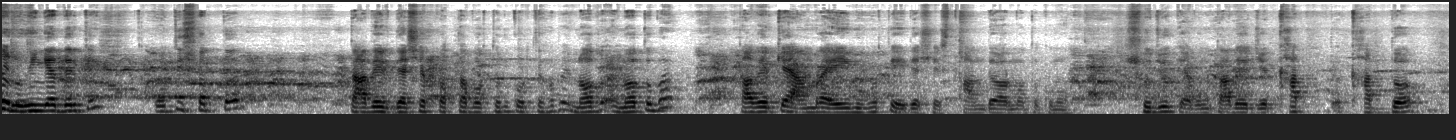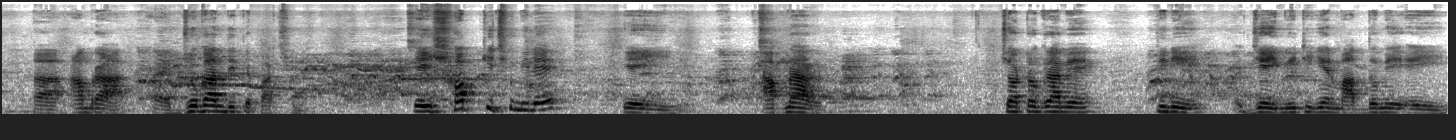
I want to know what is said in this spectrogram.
রোহিঙ্গাদেরকে অতি সত্বর তাদের দেশে প্রত্যাবর্তন করতে হবে। নত- নতুবা তাদেরকে আমরা এই মুহূর্তে এই দেশে স্থান দেওয়ার মতো কোনো সুযোগ এবং তাদের যে খাদ্য খাদ্য আমরা যোগান দিতে পারছি না। এই সব কিছু মিলে এই আপনার চট্টগ্রামে তিনি যেই মিটিংয়ের মাধ্যমে এই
